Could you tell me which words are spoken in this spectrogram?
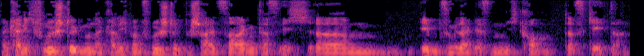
Dann kann ich frühstücken und dann kann ich beim Frühstück Bescheid sagen, dass ich ähm, eben zum Mittagessen nicht komme. Das geht dann.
